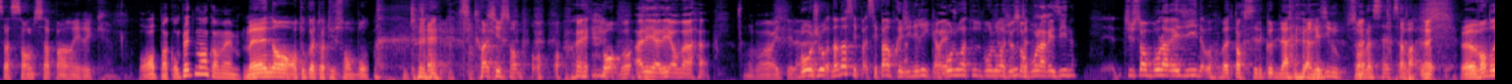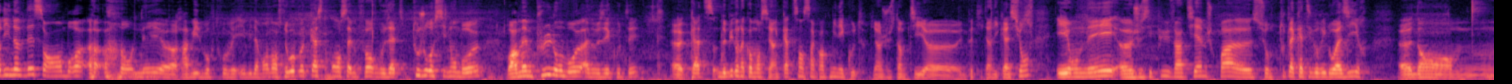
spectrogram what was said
Ça sent le sapin, Eric. Oh, pas complètement quand même. Mais non, en tout cas, toi, tu sens bon. toi, tu sens bon. Ouais. Bon. Bon, allez, allez, on va, on va arrêter là. Bonjour. Non, non, c'est pas, c'est pas un pré-générique. hein. Ouais. Bonjour à tous, bonjour à je, je tous. sens bon la résine. Tu sens bon la résine oh, bah, Tant que c'est que de la, la résine ou que tu sens de la sève, ça va. Ouais. Euh, vendredi 9 décembre, euh, on est euh, ravis de vous retrouver évidemment dans ce nouveau podcast On s'aime fort. Vous êtes toujours aussi nombreux, voire même plus nombreux à nous écouter. Euh, 400 depuis qu'on a commencé, hein, 450 000 écoutes. Tiens, juste un petit, une petite indication. Et on est, je sais plus, 20e, je crois, sur toute la catégorie loisirs. Euh, dans,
